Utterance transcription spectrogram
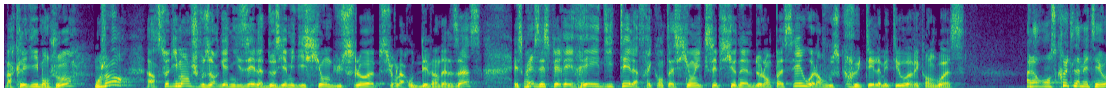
Marc Lévy, bonjour. Bonjour. Alors ce dimanche, vous organisez la deuxième édition du Slow Up sur la route des vins d'Alsace. Est-ce que vous espérez rééditer la fréquentation exceptionnelle de l'an passé ou alors vous scrutez la météo avec angoisse? Alors on scrute la météo,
